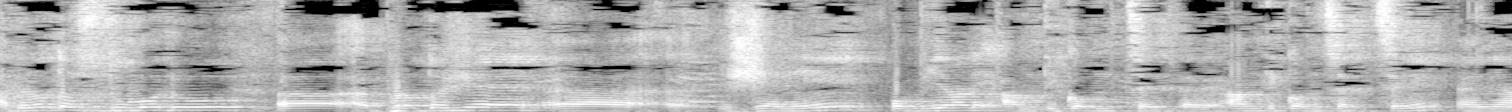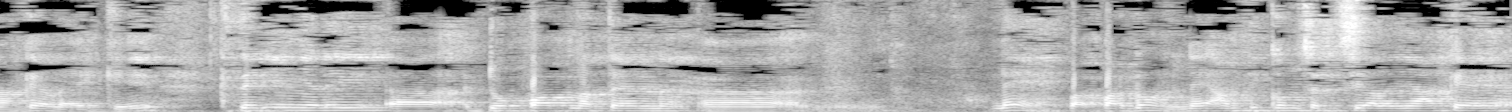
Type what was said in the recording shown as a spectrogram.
A bylo to z důvodu, uh, protože uh, ženy pobíraly antikoncepci, uh, antikoncepci nějaké léky, které měly dopad na ten, ne, pa, pardon, ne antikoncepci, ale nějaké,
